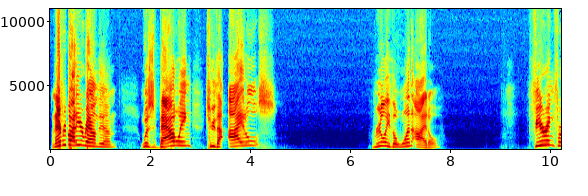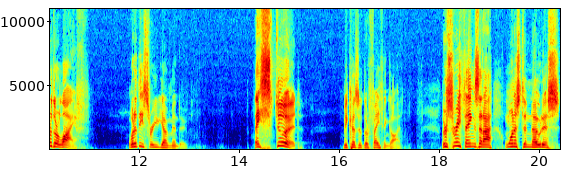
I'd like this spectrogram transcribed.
When everybody around them was bowing to the idols, really the one idol, fearing for their life, what did these three young men do? They stood because of their faith in God. There's three things that I want us to notice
